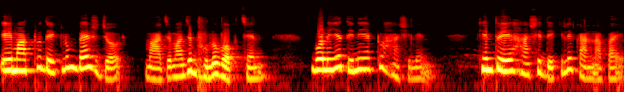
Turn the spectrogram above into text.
এইমাত্র দেখলুম বেশ জ্বর, মাঝে মাঝে ভুলও বকছেন। বলিয়া তিনি একটু হাসিলেন, কিন্তু এ হাসি দেখিলে কান্না পায়।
